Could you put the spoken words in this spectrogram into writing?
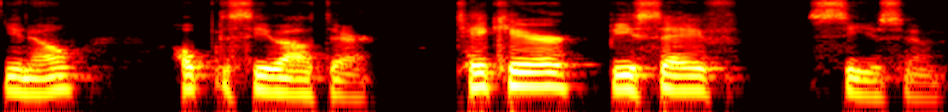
you know, hope to see you out there. Take care, be safe, see you soon.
